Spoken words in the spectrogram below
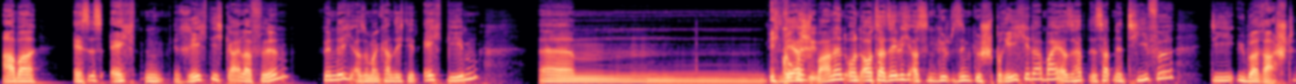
Aber es ist echt ein richtig geiler Film, finde ich. Also man kann sich den echt geben. Ähm, sehr spannend und auch tatsächlich also es sind Gespräche dabei. Also es hat, es hat eine Tiefe, die überrascht.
